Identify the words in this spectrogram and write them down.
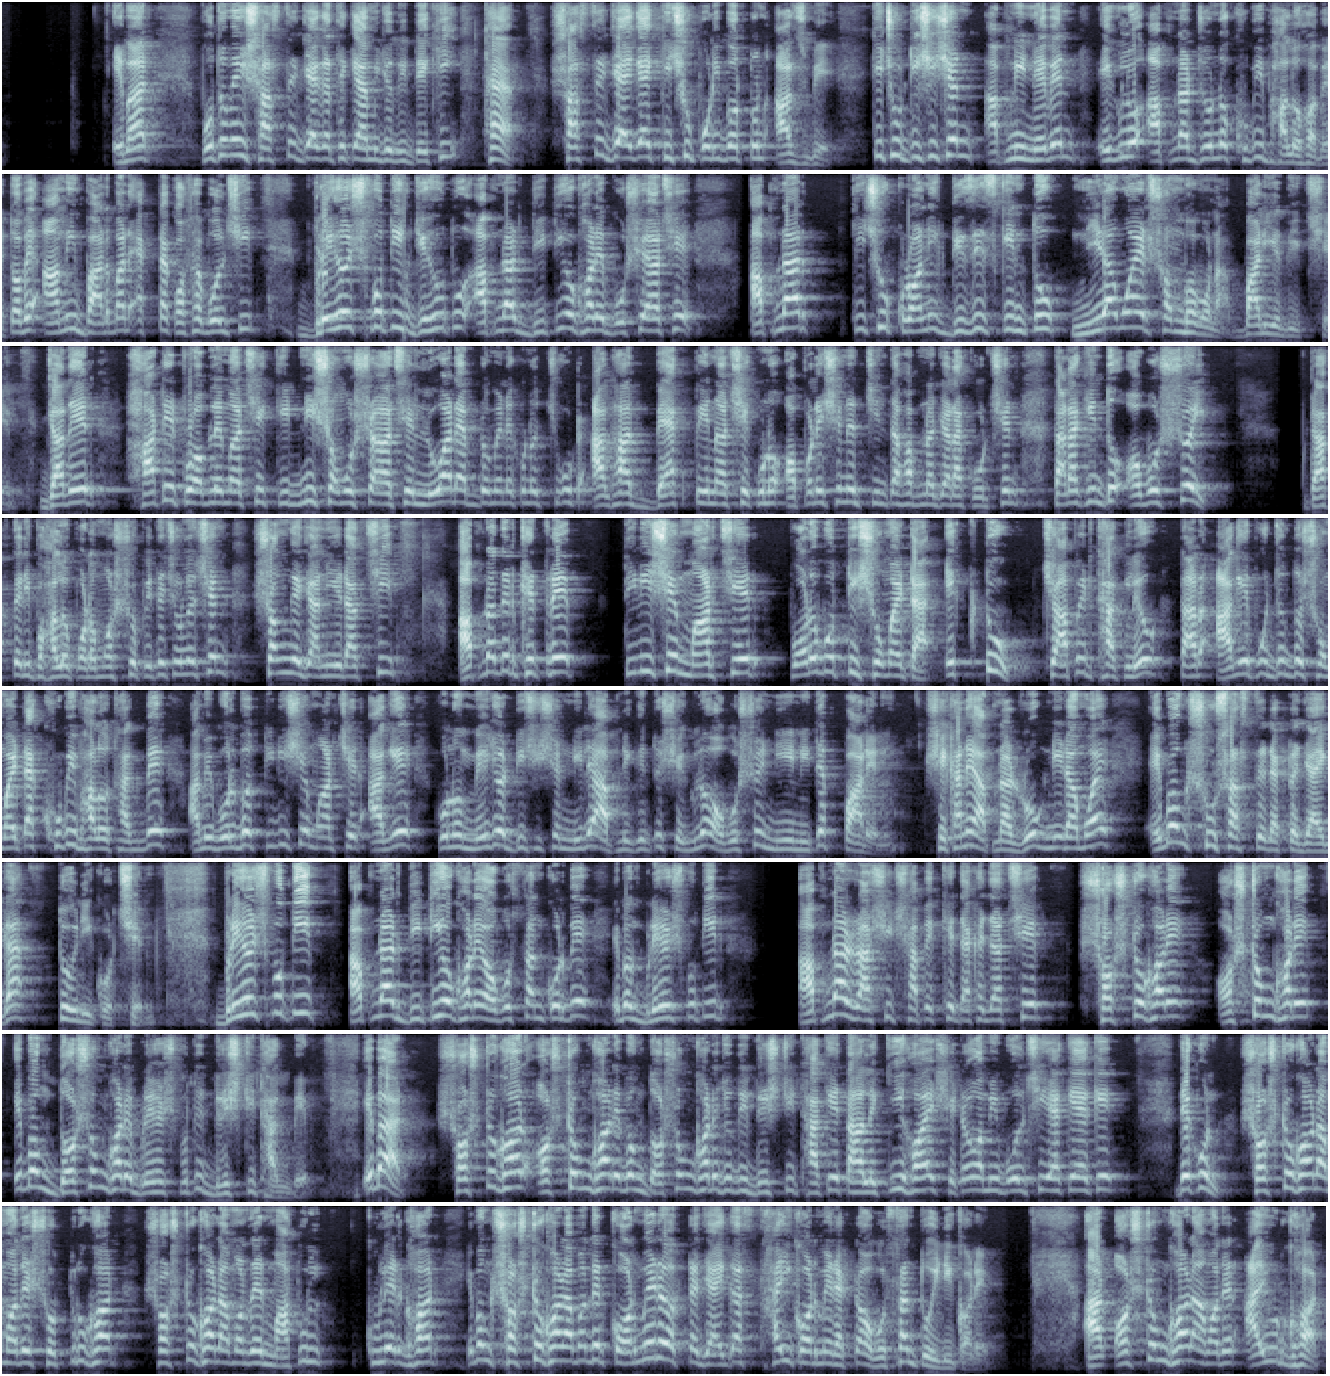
এবার প্রথমেই স্বাস্থ্যের জায়গা থেকে আমি যদি দেখি হ্যাঁ স্বাস্থ্যের জায়গায় কিছু পরিবর্তন আসবে। কিছু ডিসিশন আপনি নেবেন, এগুলো আপনার জন্য খুবই ভালো হবে। তবে আমি বারবার একটা কথা বলছি, বৃহস্পতি যেহেতু আপনার দ্বিতীয় ঘরে বসে আছে, আপনার কিছু ক্রনিক ডিজিজ কিন্তু নিরাময়ের সম্ভাবনা বাড়িয়ে দিচ্ছে। যাদের হার্টের প্রবলেম আছে কিডনির সমস্যা আছে লোয়ার অ্যাবডোমেনে কোনো চোট আঘাত ব্যাক পেন আছে, কোনো অপারেশনের চিন্তাভাবনা যারা করছেন, তারা কিন্তু অবশ্যই ডাক্তারি ভালো পরামর্শ পেতে চলেছেন। সঙ্গে জানিয়ে রাখছি, আপনাদের ক্ষেত্রে তিরিশে মার্চের পরবর্তী সময়টা একটু চাপের থাকলেও তার আগে পর্যন্ত সময়টা খুবই ভালো থাকবে। আমি বলব তিরিশে মার্চের আগে কোনো মেজর ডিসিশন নিলে আপনি কিন্তু সেগুলো অবশ্যই নিয়ে নিতে পারেন। সেখানে আপনার রোগ নিরাময় এবং সুস্বাস্থ্যের একটা জায়গা তৈরি করছে। বৃহস্পতি আপনার দ্বিতীয় ঘরে অবস্থান করবে এবং বৃহস্পতির আপনার রাশির সাপেক্ষে দেখা যাচ্ছে ষষ্ঠ ঘরে, অষ্টম ঘরে এবং দশম ঘরে বৃহস্পতির দৃষ্টি থাকবে। এবার ষষ্ঠ ঘর, অষ্টম ঘর এবং দশম ঘরে যদি দৃষ্টি থাকে, তাহলে কি হয়? সেটাও আমি বলছি একে একে। দেখুন, ষষ্ঠ ঘর আমাদের শত্রু ঘর, ষষ্ঠ ঘর আমাদের মাতুল কুলের ঘর এবং ষষ্ঠ ঘর আমাদের কর্মেরও একটা জায়গা, স্থায়ী কর্মের একটা অবস্থান তৈরি করে। আর অষ্টম ঘর আমাদের আয়ুর ঘর,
